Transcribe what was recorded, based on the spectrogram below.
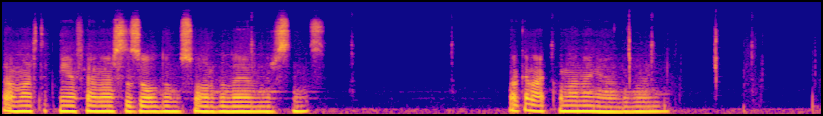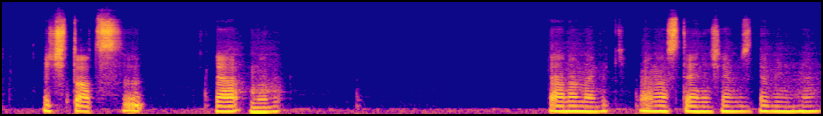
Tamam artık niye fenersiz olduğumu sorgulayabilirsiniz. Bakın aklıma ne geldi böyle. Hiç tatsı yapmadık. Denemedik. Ve nasıl deneyeceğimizi de bilmiyorum.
